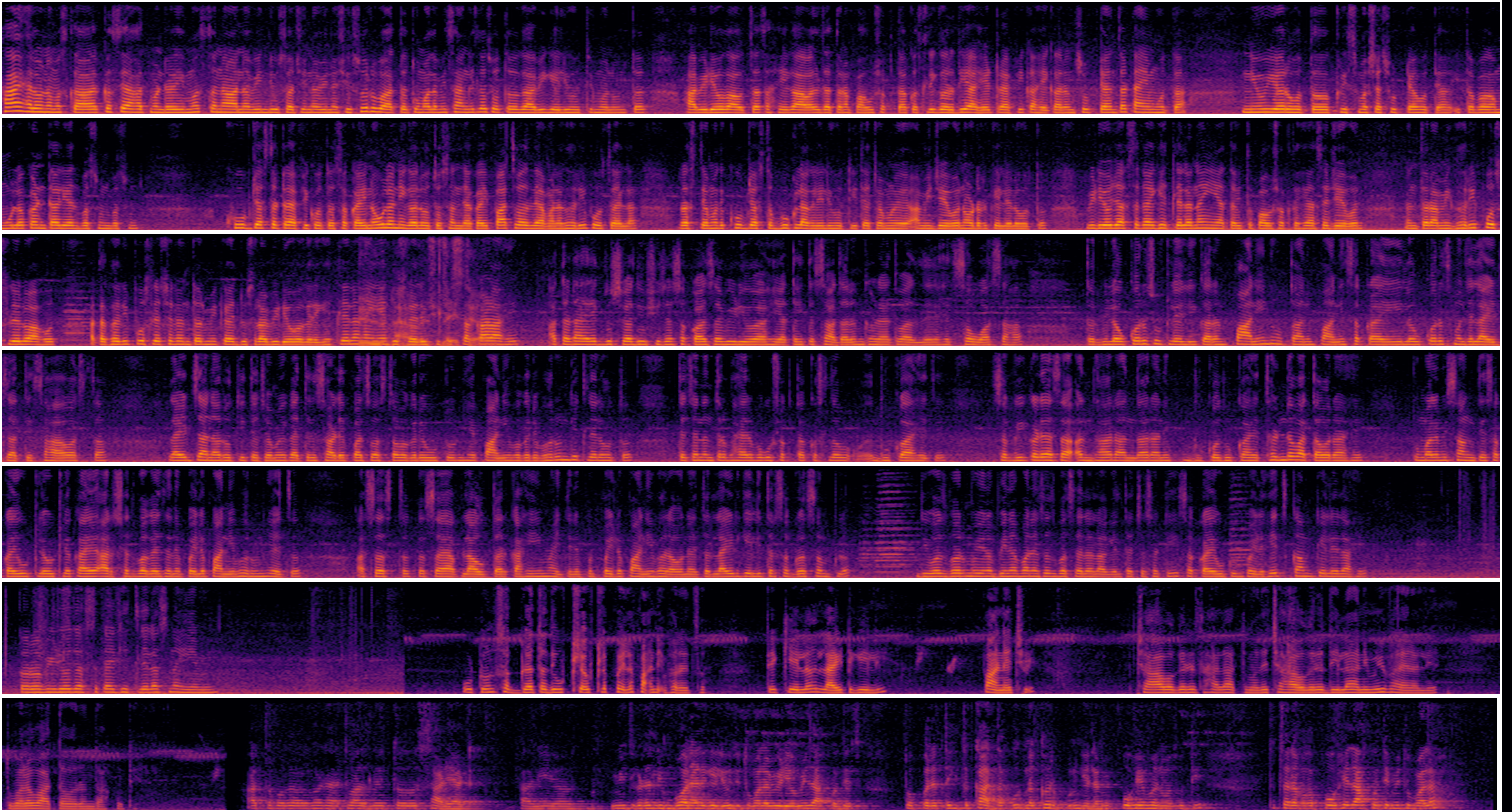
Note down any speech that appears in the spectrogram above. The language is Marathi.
हाय हॅलो नमस्कार. कसे आहात मंडळी? मस्त ना नवीन दिवसाची नवीन अशी सुरुवात. तर तुम्हाला मी सांगितलंच होतं गावी गेली होती म्हणून. तर हा व्हिडिओ गावचाच आहे. गावाला जाताना पाहू शकता कसली गर्दी आहे ट्रॅफिक आहे कारण सुट्ट्यांचा टाईम होता. न्यू इयर होतं क्रिसमसच्या सुट्ट्या होत्या. इथं बघा मुलं कंटाळली आहेत बसून बसून. खूप जास्त ट्रॅफिक होतं. सकाळी नऊला निघालो होतो संध्याकाळी पाच वाजले आम्हाला घरी पोचायला रस्त्यामध्ये खूप जास्त भूक लागलेली होती त्याच्यामुळे आम्ही जेवण ऑर्डर केलेलं होतं. व्हिडिओ जास्त काही घेतलेला नाही आता इथं पाहू शकता हे असं जेवण. नंतर आम्ही घरी पोचलेलो आहोत. आता घरी पोचल्याच्या नंतर मी काही दुसरा व्हिडिओ वगैरे घेतलेला नाही आहे दुसऱ्या दिवशीची सकाळ आहे. आता डायरेक्ट दुसऱ्या दिवशीचा सकाळचा व्हिडिओ आहे. आता इथं साधारण घड्यात वाजलेले आहेत सव्वा सहा. तर मी लवकरच उठलेली कारण पाणी नव्हतं आणि पाणी सकाळी लवकरच म्हणजे लाइट जाते सहा वाजता. लाइट जाणार होती त्याच्यामुळे काहीतरी साडेपाच वाजता वगैरे उठून हे पाणी वगैरे भरून घेतलेलं होतं. त्याच्यानंतर बाहेर बघू शकता कसलं धुकं आहे ते. सगळीकडे असा अंधार अंधार आणि धुकं धुकं आहे. थंड वातावरण आहे. तुम्हाला मी सांगते सकाळी उठल्या उठल्या काय आरशात बघायचं नाही पहिलं पाणी भरून घ्यायचं. असं असतं कसं आहे आपला अवतार काहीही माहिती नाही पण पहिलं पाणी भरावं नाही तर लाइट गेली तर सगळं संपलं. दिवसभर मी बिना पाण्याचंच बसायला लागेल त्याच्यासाठी सकाळी उठून पहिलं हेच काम केलेलं आहे. तर व्हिडिओ जास्त काही घेतलेलाच नाही आहे मी. उठून सगळ्यात आधी उठल्या उठल्या पहिलं पाणी भरायचं. ते केलं लाइट गेली पाण्याची. चहा वगैरे झाला आतमध्ये चहा वगैरे दिला आणि मी बाहेर आली आहे. तुम्हाला वातावरण दाखवते. आता बघा घड्यात वाजले तर साडेआठ. आणि मी तिकडे लिंबू आणायला गेली होती तुम्हाला व्हिडिओ मी दाखवतेच. तोपर्यंत इथं कांदा पूर्ण करपून गेला. मी पोहे बनवत होती. तर चला बघा पोहे दाखवते मी तुम्हाला.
